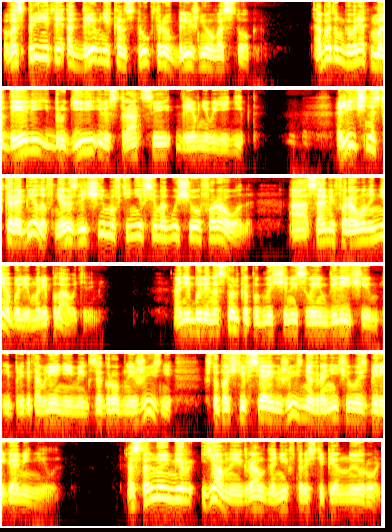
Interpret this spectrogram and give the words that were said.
восприняты от древних конструкторов Ближнего Востока. Об этом говорят модели и другие иллюстрации Древнего Египта. Личность корабелов неразличима в тени всемогущего фараона, а сами фараоны не были мореплавателями. Они были настолько поглощены своим величием и приготовлениями к загробной жизни, что почти вся их жизнь ограничивалась берегами Нила. Остальной мир явно играл для них второстепенную роль.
